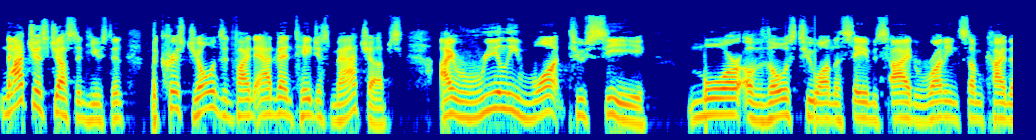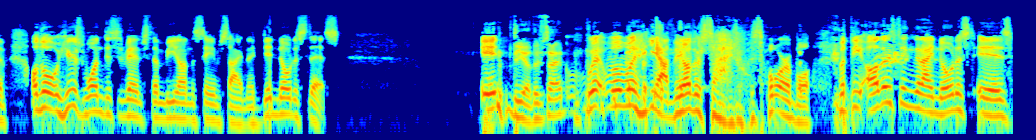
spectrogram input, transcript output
not just Justin Houston, but Chris Jones and find advantageous matchups. I really want to see more of those two on the same side running some kind of although here's one disadvantage to them being on the same side and i did notice this it The other side. well, well, yeah, the other side was horrible. But the other thing that I noticed is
